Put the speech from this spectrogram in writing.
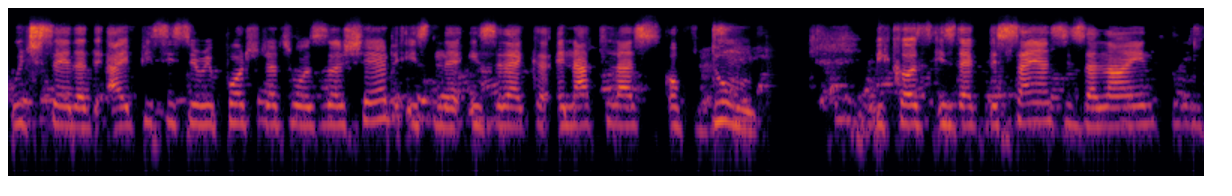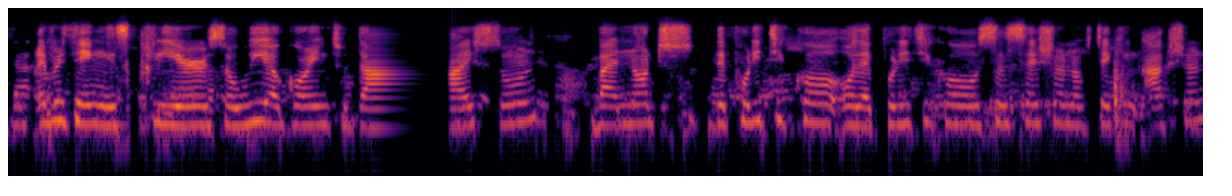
which say that the IPCC report that was uh, shared is is like an atlas of doom because it's like the science is aligned, everything is clear, so we are going to die soon, but not the political or the political sensation of taking action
